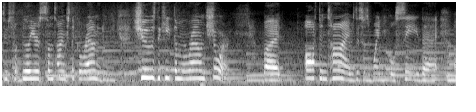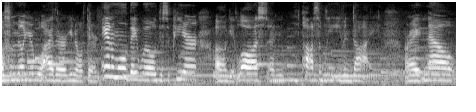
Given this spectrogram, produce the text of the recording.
do familiars sometimes stick around? And do we choose to keep them around? Sure. But oftentimes this is when you will see that a familiar will either you know if they're an animal they will disappear uh, get lost and possibly even die right? Now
